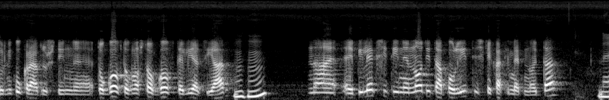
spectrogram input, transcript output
ελληνικού κράτους, την, ε, το, gov, το γνωστό gov.gr, Μμμ. να επιλέξει την ενότητα πολίτης και καθημερινότητα Ναι.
